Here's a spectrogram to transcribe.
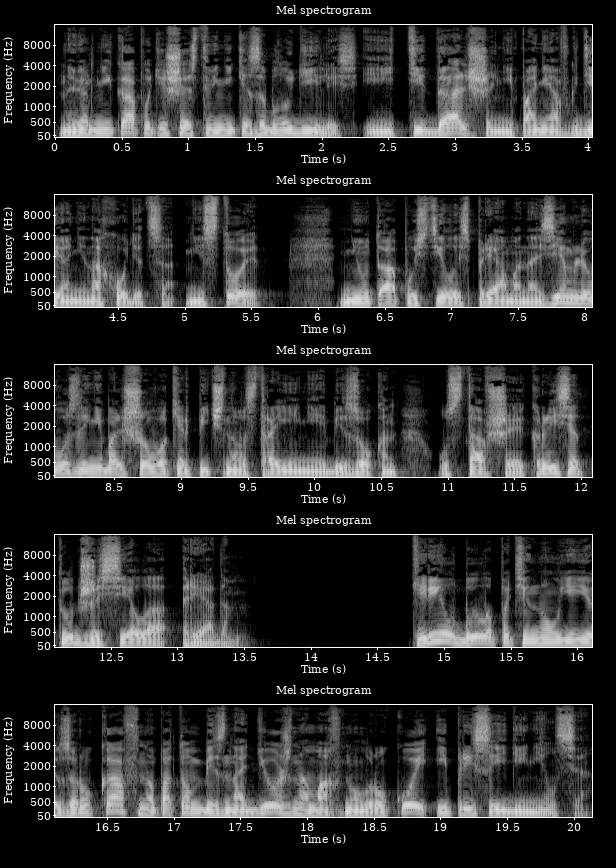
Наверняка путешественники заблудились, и идти дальше, не поняв, где они находятся, не стоит. Нюта опустилась прямо на землю возле небольшого кирпичного строения без окон. Уставшая крыся тут же села рядом. Кирилл было потянул ее за рукав, но потом безнадежно махнул рукой и присоединился.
